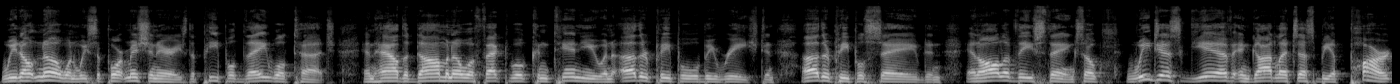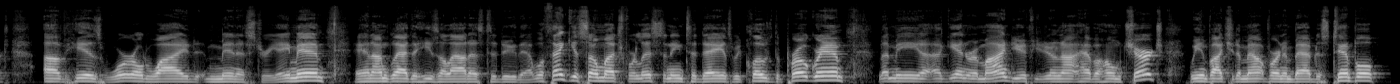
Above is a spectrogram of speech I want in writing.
We don't know when we support missionaries, the people they will touch, and how the domino effect will continue, and other people will be reached, and other people saved, and, and all of these things. So we just give, and God lets us be a part of his worldwide ministry. Amen. And I'm glad that he's allowed us to do that. Well, thank you so much for listening today as we close the program. Let me uh, again remind you if you do not have a home church, we invite you to Mount Vernon Baptist Temple.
